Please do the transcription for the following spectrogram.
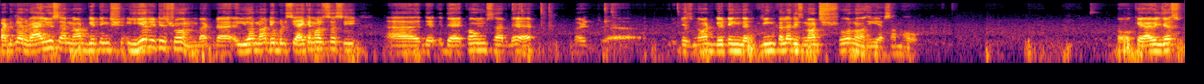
Particular values are not getting here it is shown but uh, you are not able to see. I can also see uh, the, the accounts are there but uh, it is not getting the green color is not shown here somehow. Okay i will just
